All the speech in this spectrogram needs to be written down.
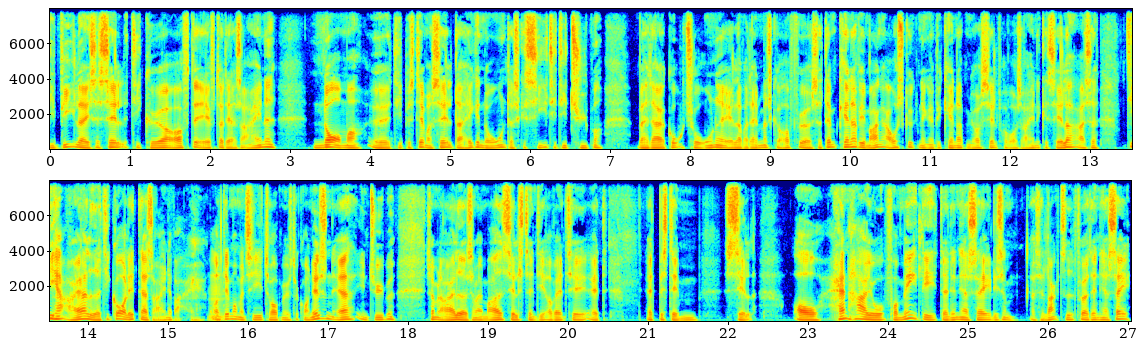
De hviler i sig selv. De kører ofte efter deres egne normer. Øh, de bestemmer selv. Der er ikke nogen, der skal sige til de typer, hvad der er god tone, eller hvordan man skal opføre sig. Dem kender vi mange afskygninger. Vi kender dem jo også selv fra vores egne gazeller. Altså, de her ejerledere, de går lidt deres egne veje. Mm. Og det må man sige, Torben Østergaard Nielsen er en type, som en ejerleder, som er meget selvstændig og vant til at, at bestemme selv. Og han har jo formentlig, da den her sag, ligesom altså lang tid før den her sag,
